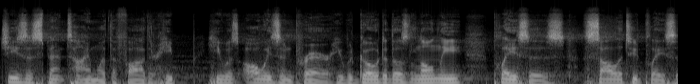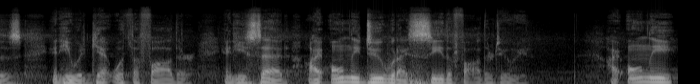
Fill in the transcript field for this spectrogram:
Jesus spent time with the Father. He, he was always in prayer. He would go to those lonely places, solitude places, and he would get with the Father. And he said, I only do what I see the Father doing. I only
